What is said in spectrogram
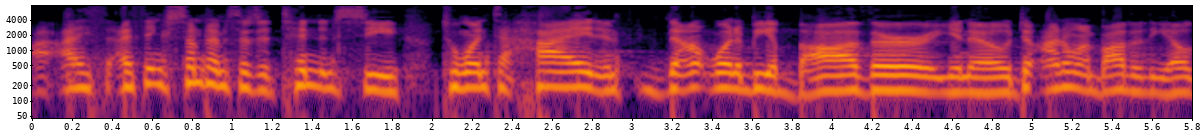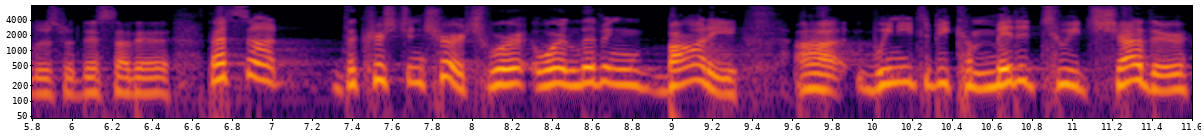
I, I think sometimes there's a tendency to want to hide and not want to be a bother. You know, I don't want to bother the elders with this other. That's not the Christian church. We're, we're a living body. Uh, we need to be committed to each other,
